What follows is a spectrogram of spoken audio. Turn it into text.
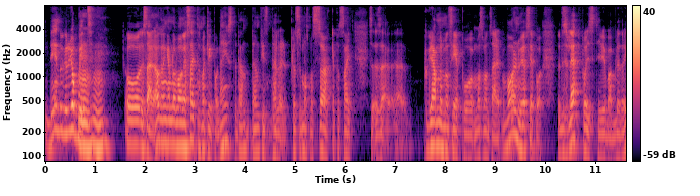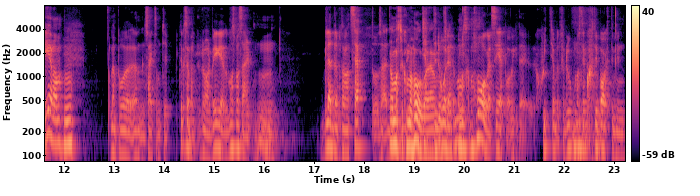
det är ändå jobbigt. Och det är så här, ja, den gamla vanliga sajten som man klickar på, nej just det, den, den finns inte heller. Plötsligt måste man söka på sajt. Så, så här, eh, programmen man ser på måste man här, vad var det nu jag ser på? För det är så lätt på ICTV att bara bläddra igenom. Men på en sajt som typ, till exempel RARBG, då måste man så här, hmm, bläddra på ett annat sätt. Och så här, Man måste komma ihåg vad det är man måste komma ihåg vad jag ser på, vilket är skitjobbigt. För då måste jag gå tillbaka till min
